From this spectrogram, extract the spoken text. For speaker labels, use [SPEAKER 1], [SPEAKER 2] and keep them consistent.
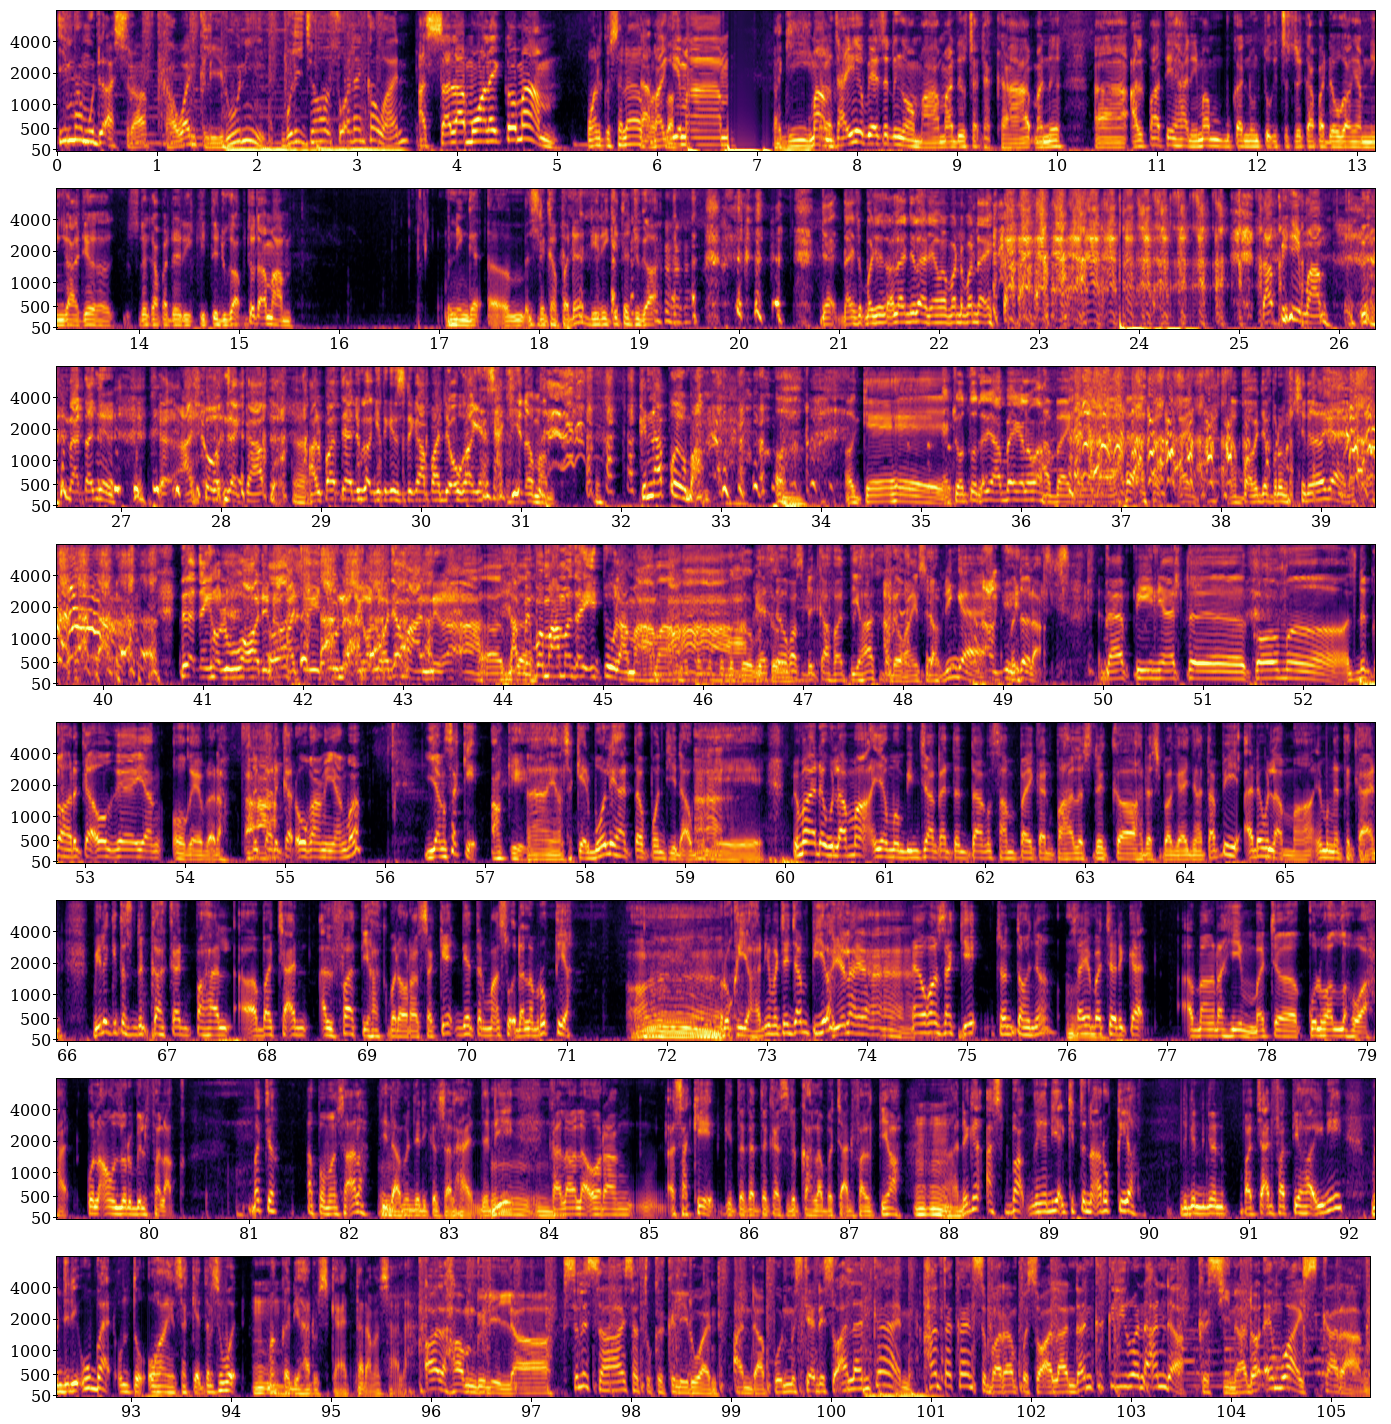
[SPEAKER 1] Imam Muda Ashraf, kawan keliru ni. Boleh jawab soalan kawan?
[SPEAKER 2] Assalamualaikum, Mam.
[SPEAKER 3] Waalaikumsalam.
[SPEAKER 2] Tak pagi, Mam.
[SPEAKER 3] Pagi.
[SPEAKER 2] Mam, saya biasa dengar Mam ada ustaz cakap mana uh, Al-Fatihah ni Mam bukan untuk kita sedekah pada orang yang meninggal je. Sedekah pada diri kita juga. Betul tak, Mam?
[SPEAKER 3] meninggal uh, sedekah pada diri kita juga.
[SPEAKER 4] Dah baca soalan je lah Jangan pandai-pandai
[SPEAKER 2] Tapi Imam Nak tanya Ada orang cakap Al-Fatihah juga kita kena sedekah pada orang yang sakit tau Mam Kenapa Mam?
[SPEAKER 3] oh, Okey.
[SPEAKER 4] eh, Contoh tadi abaikan lah Mak.
[SPEAKER 3] Abaikan lah. kan, nampak macam profesional kan?
[SPEAKER 2] Dia nak tengok luar Dia nak baca itu Nak tengok luar macam mana
[SPEAKER 4] betul.
[SPEAKER 2] Tapi pemahaman saya itulah Mam
[SPEAKER 4] Ah, betul, betul, betul, betul.
[SPEAKER 3] Biasa orang sedekah fatihah kepada orang yang sudah meninggal.
[SPEAKER 2] Okey.
[SPEAKER 3] Betul tak? Tapi nyata koma sedekah dekat orang yang orang pula dah. Sedekah
[SPEAKER 2] Ah.
[SPEAKER 3] dekat orang yang apa? Yang sakit.
[SPEAKER 2] Okey.
[SPEAKER 3] Ha, yang sakit boleh ataupun tidak boleh. Memang ada ulama yang membincangkan tentang sampaikan pahala sedekah dan sebagainya. Tapi ada ulama yang mengatakan bila kita sedekahkan pahala uh, bacaan al-Fatihah kepada orang sakit, dia termasuk dalam ruqyah.
[SPEAKER 2] Ah.
[SPEAKER 3] Ruqyah ni macam jampi lah.
[SPEAKER 2] Yelah ya.
[SPEAKER 3] Eh, orang sakit contohnya hmm. saya baca dekat abang Rahim baca qul huwallahu ahad qul a'udzu bil falaq baca apa masalah hmm. tidak menjadi kesalahan jadi hmm. kalaulah orang uh, sakit kita katakan sedekahlah bacaan Fatihah hmm. ha, dengan asbab dengan niat kita nak ruqyah dengan dengan bacaan Fatihah ini menjadi ubat untuk orang yang sakit tersebut hmm. maka diharuskan tak ada masalah
[SPEAKER 1] Alhamdulillah. Selesai satu kekeliruan. Anda pun mesti ada soalan kan? Hantarkan sebarang persoalan dan kekeliruan anda ke Sina.my sekarang.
